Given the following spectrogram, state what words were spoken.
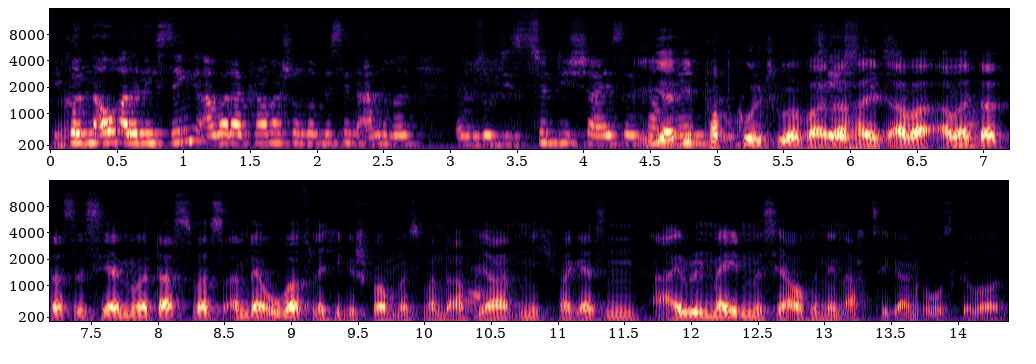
Die ja. konnten auch alle nicht singen, aber da kam ja schon so ein bisschen andere, äh, so dieses Zündi-Scheiße. Ja, die Popkultur war Richtig. da halt, aber, aber genau. das, das ist ja nur das, was an der Oberfläche geschwommen ist. Man darf ja. ja nicht vergessen, Iron Maiden ist ja auch in den 80ern groß geworden,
